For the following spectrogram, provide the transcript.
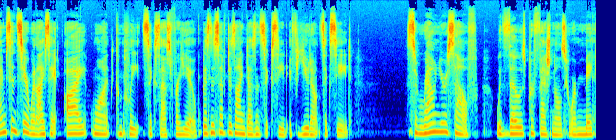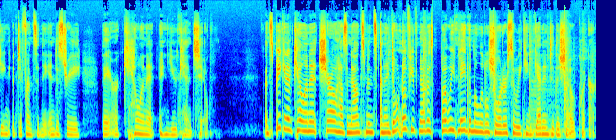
I'm sincere when I say I want complete success for you. Business of Design doesn't succeed if you don't succeed. Surround yourself with those professionals who are making a difference in the industry. They are killing it, and you can too. And speaking of killing it, Cheryl has announcements, and I don't know if you've noticed, but we've made them a little shorter so we can get into the show quicker.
